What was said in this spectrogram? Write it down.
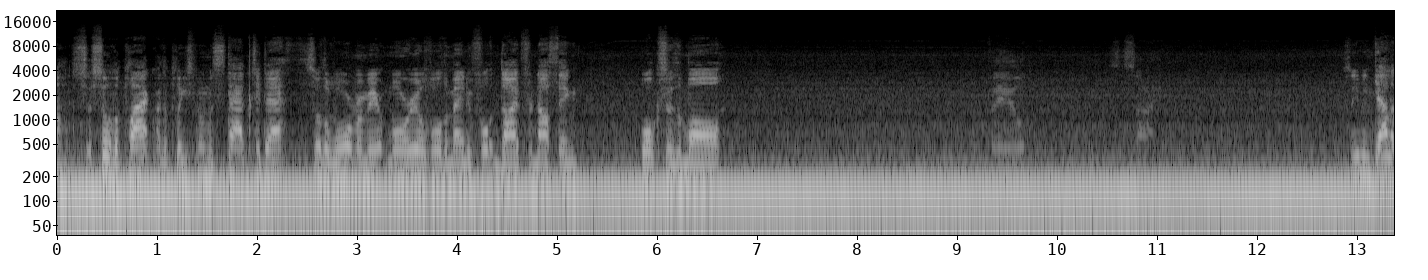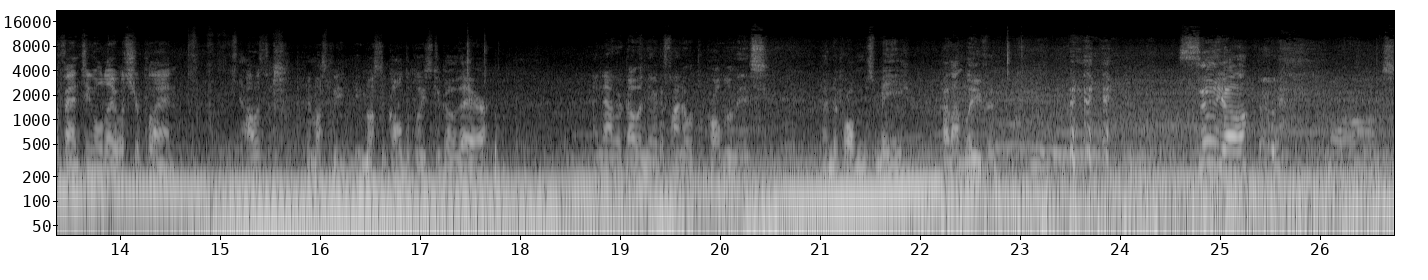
Uh, saw the plaque where the policeman was stabbed to death. Saw the war memorial of all the men who fought and died for nothing. Walked through the mall. Failed society. So you've been gallivanting all day. What's your plan? How was They must be. He must have called the police to go there, and now they're going there to find out what the problem is. And the problem's me, and I'm leaving. See ya, morons.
